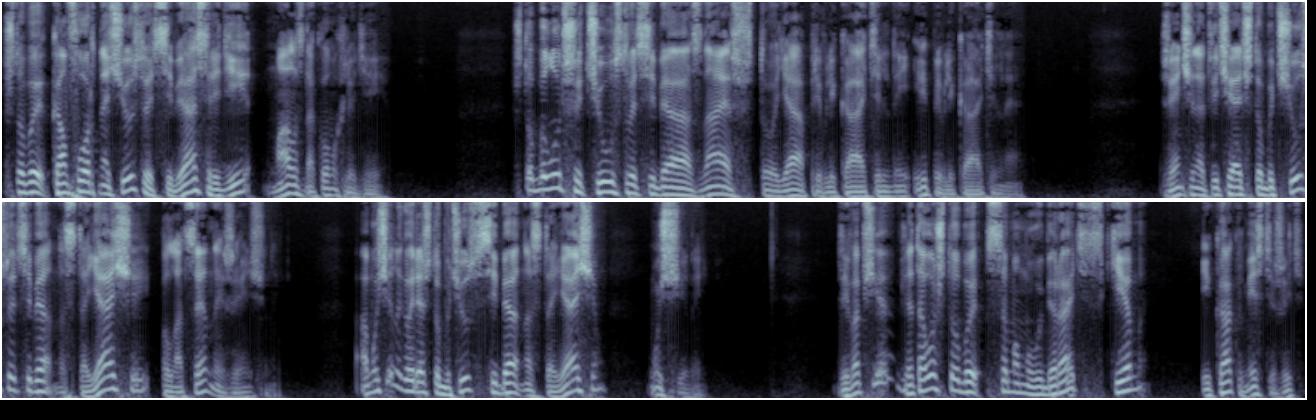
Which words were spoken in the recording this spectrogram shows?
чтобы комфортно чувствовать себя среди малознакомых людей. Чтобы лучше чувствовать себя, зная, что я привлекательный или привлекательная. Женщина отвечает, чтобы чувствовать себя настоящей, полноценной женщиной. А мужчины говорят, чтобы чувствовать себя настоящим мужчиной. Да и вообще для того, чтобы самому выбирать, с кем и как вместе жить.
